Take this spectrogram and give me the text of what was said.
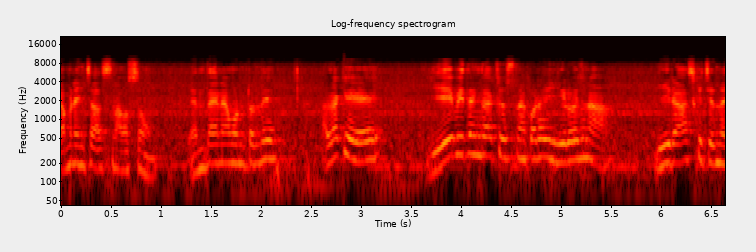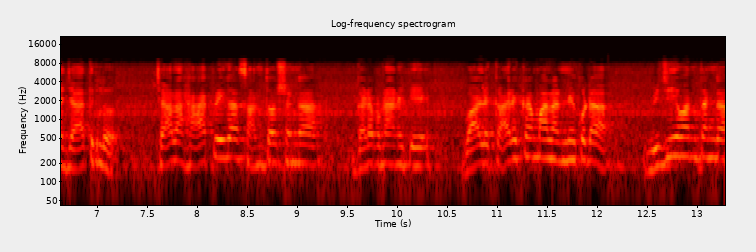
గమనించాల్సిన అవసరం ఎంతైనా ఉంటుంది. అలాగే ఏ విధంగా చూసినా కూడా ఈ రోజున ఈ రాశికి చెందిన జాతకులు చాలా హ్యాపీగా సంతోషంగా గడపడానికి వాళ్ళ కార్యక్రమాలన్నీ కూడా విజయవంతంగా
